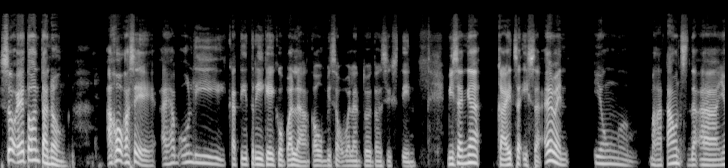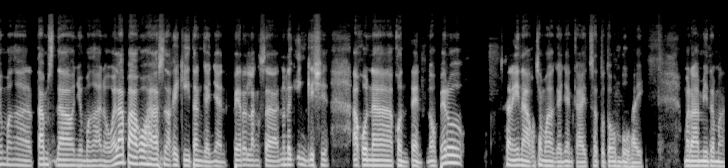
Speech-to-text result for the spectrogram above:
So, eto ang tanong. Ako kasi, I have only kati 3K ko pa lang, kaumpisa ko pa lang 2016. Minsan nga, kahit sa isa, I mean, yung mga towns, da, ah, yung mga thumbs down, yung mga ano, wala pa ako halos nakikita ganyan. Pero lang sa, nung nag-English ako na content, no? Pero sanay na ako sa mga ganyan kahit sa totoong buhay. Marami naman.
